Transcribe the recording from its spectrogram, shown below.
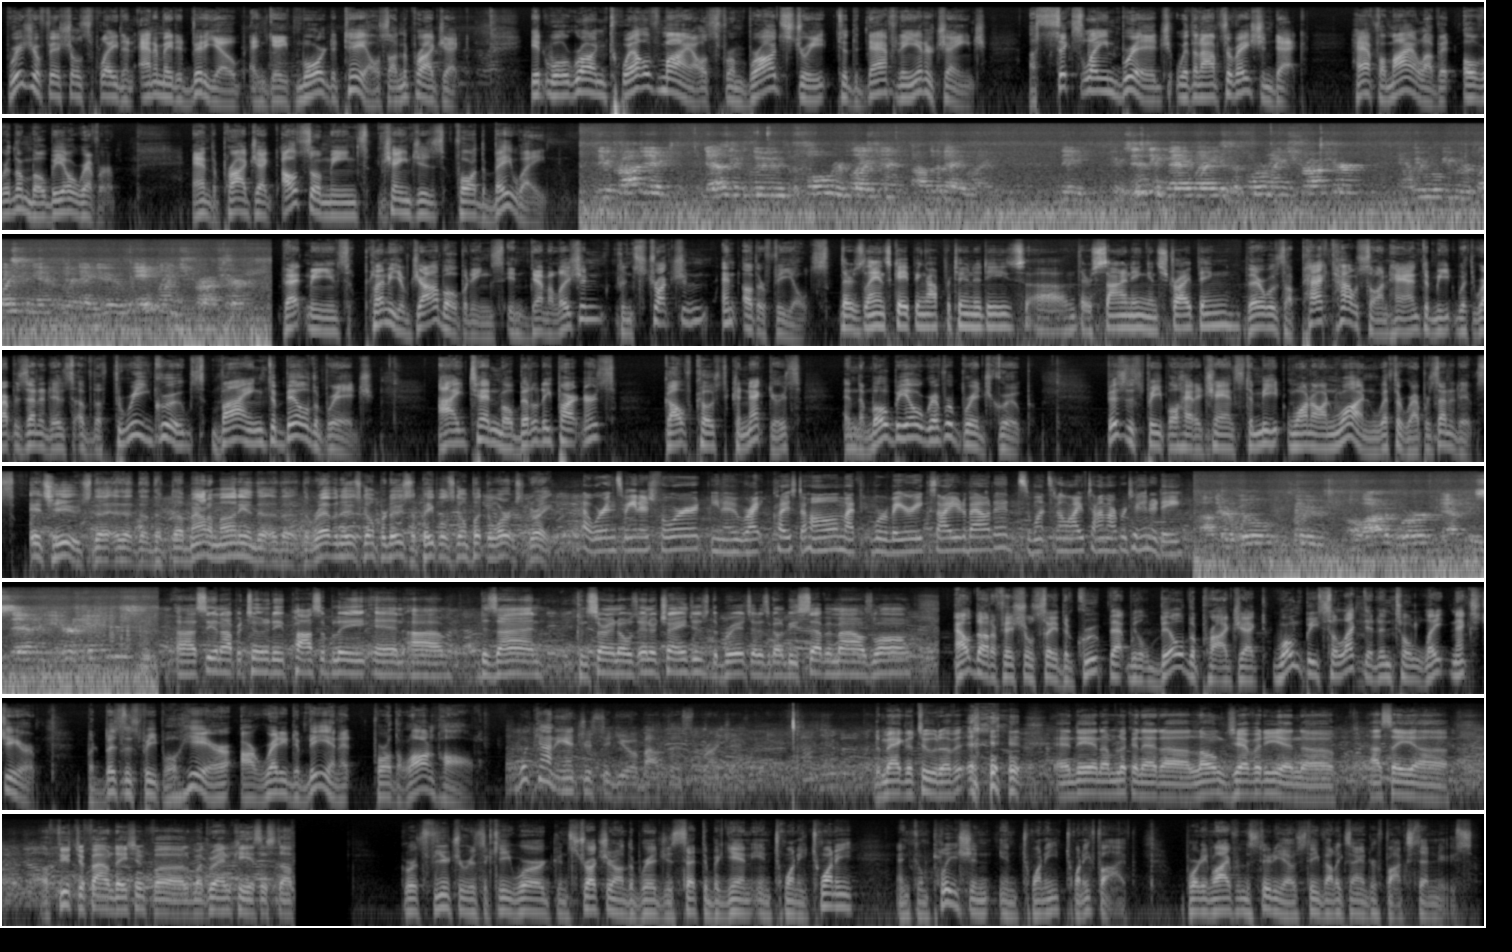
Bridge officials played an animated video and gave more details on the project. It will run 12 miles from Broad Street to the Daphne interchange, a six lane bridge with an observation deck, half a mile of it over the Mobile River. And the project also means changes for the Bayway. The project does include the full replacement of the bayway. The existing bayway is a four-lane structure, and we will be replacing it with a new eight-lane structure. That means plenty of job openings in demolition, construction, and other fields. There's landscaping opportunities, uh, there's signing and striping. There was a packed house on hand to meet with representatives of the three groups vying to build the bridge I 10 Mobility Partners, Gulf Coast Connectors, and the Mobile River Bridge Group. Business people had a chance to meet one on one with the representatives. It's huge. The, the, the, the amount of money and the, the, the revenue it's going to produce, the people it's going to put to work is great. Uh, we're in Spanish Fort, you know, right close to home. I, we're very excited about it. It's a once in a lifetime opportunity. Uh, there will include a lot of work at the seven interchanges. Uh, see an opportunity possibly in uh, design concerning those interchanges, the bridge that is going to be seven miles long. AlDOT officials say the group that will build the project won't be selected until late next year. But business people here are ready to be in it for the long haul. What kind of interested you about this project? The magnitude of it. and then I'm looking at uh, longevity and uh, I say uh, a future foundation for my grandkids and stuff. Of course, future is the key word. Construction on the bridge is set to begin in 2020 and completion in 2025. Reporting live from the studio, Steve Alexander, Fox 10 News.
